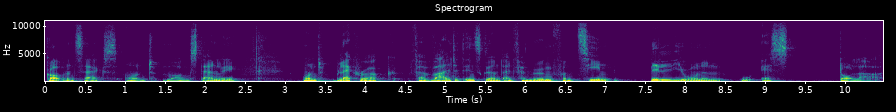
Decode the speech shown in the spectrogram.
Goldman Sachs und Morgan Stanley. Und BlackRock verwaltet insgesamt ein Vermögen von 10 Billionen US-Dollar.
